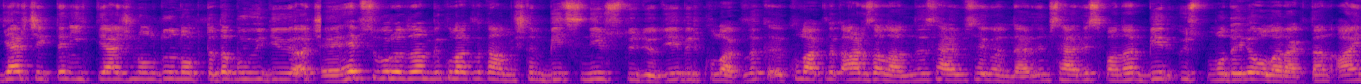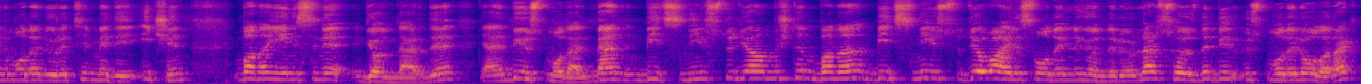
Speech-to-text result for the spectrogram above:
Gerçekten ihtiyacın olduğu noktada bu videoyu aç. E, hepsi buradan bir kulaklık almıştım. Beats New Studio diye bir kulaklık. E, kulaklık arızalandı. Servise gönderdim. Servis bana bir üst modeli olaraktan aynı model üretilmediği için bana yenisini gönderdi. Yani bir üst model. Ben Beats New Studio almıştım. Bana Beats New Studio Wireless modelini gönderiyorlar. Sözde bir üst modeli olarak.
